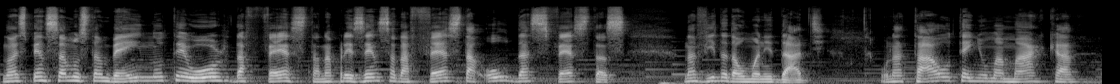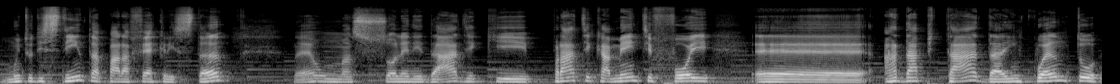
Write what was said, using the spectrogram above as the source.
nós pensamos também no teor da festa, na presença da festa ou das festas na vida da humanidade. O Natal tem uma marca muito distinta para a fé cristã, né? uma solenidade que praticamente foi é, adaptada enquanto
